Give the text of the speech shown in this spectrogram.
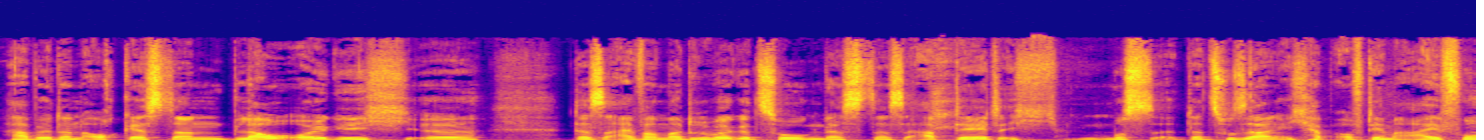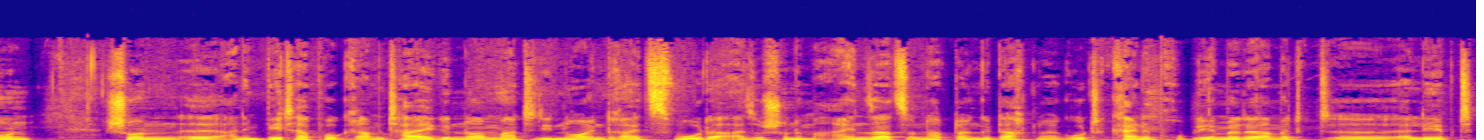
habe dann auch gestern blauäugig äh, das einfach mal drüber gezogen, das, das Update. Ich muss dazu sagen, ich habe auf dem iPhone schon äh, an dem Beta-Programm teilgenommen, hatte die 932 da also schon im Einsatz und habe dann gedacht, na gut, keine Probleme damit äh, erlebt.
